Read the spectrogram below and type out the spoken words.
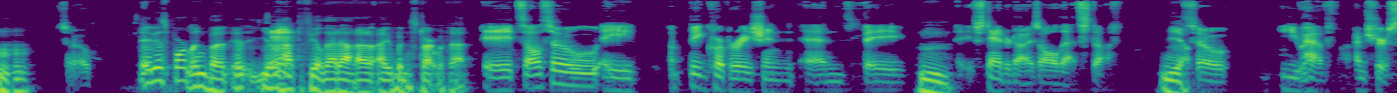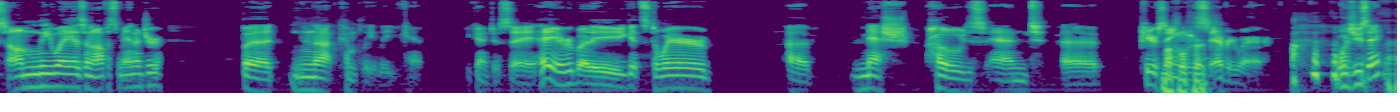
hmm So It is Portland, but it, you don't Mm. have to feel that out. I, I wouldn't start with that. it's also a a big corporation, and they, Hmm. they standardize all that stuff. Yeah. So you have, I'm sure, some leeway as an office manager, but not completely. You can't you can't just say, "Hey, everybody gets to wear a mesh hose and uh, piercings everywhere." What'd you say?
